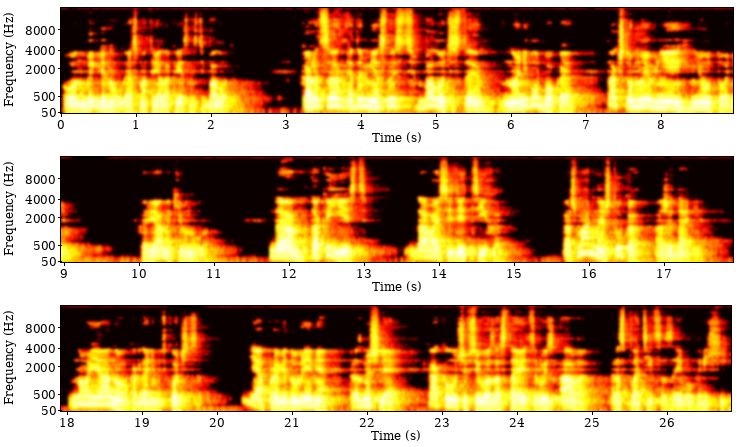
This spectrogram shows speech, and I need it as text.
Он выглянул и осмотрел окрестности болота. Кажется, эта местность болотистая, но не глубокая, так что мы в ней не утонем. Кориана кивнула. Да, так и есть. Давай сидеть тихо. Кошмарная штука – ожидание. Но и оно когда-нибудь кончится. Я проведу время, размышляя, как лучше всего заставить Руиз-Ава расплатиться за его грехи.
